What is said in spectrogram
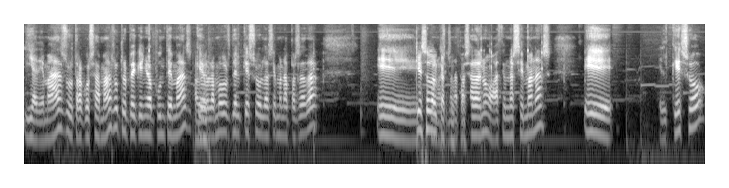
Y además, otra cosa más, otro pequeño apunte más, que hablamos del queso la semana pasada. Eh, queso de La semana pasada no, hace unas semanas. Eh, el queso,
